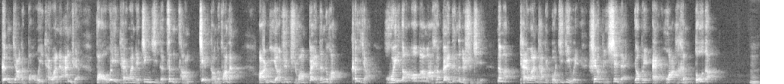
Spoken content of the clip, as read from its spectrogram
更加的保卫台湾的安全，保卫台湾的经济的正常健康的发展。而你要是指望拜登的话，可以讲回到奥巴马和拜登那个时期，那么。台湾它的国际地位是要比现在要被矮化很多的。嗯，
